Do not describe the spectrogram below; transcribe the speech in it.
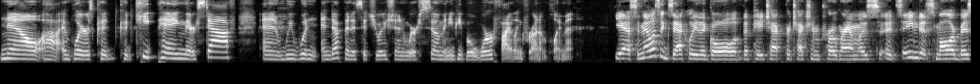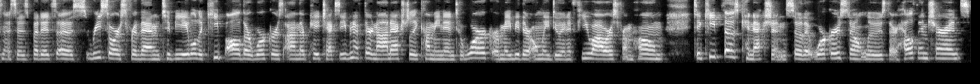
now uh, employers could could keep paying their staff, and we wouldn't end up in a situation where so many people were filing for unemployment. Yes, and that was exactly the goal of the Paycheck Protection Program was it's aimed at smaller businesses, but it's a resource for them to be able to keep all their workers on their paychecks even if they're not actually coming into work or maybe they're only doing a few hours from home to keep those connections so that workers don't lose their health insurance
